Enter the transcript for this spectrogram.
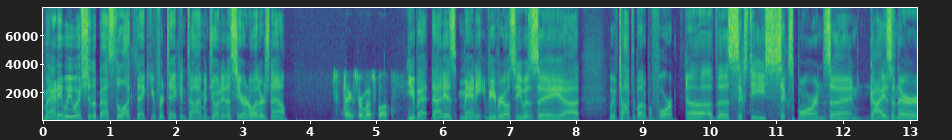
Manny, we wish you the best of luck. Thank you for taking time and joining us here in Oilers Now. Thanks very much, Bob. You bet. That is Manny Viveiros. He was a. Uh, we've talked about it before. Uh, of the '66 borns uh, and guys in their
